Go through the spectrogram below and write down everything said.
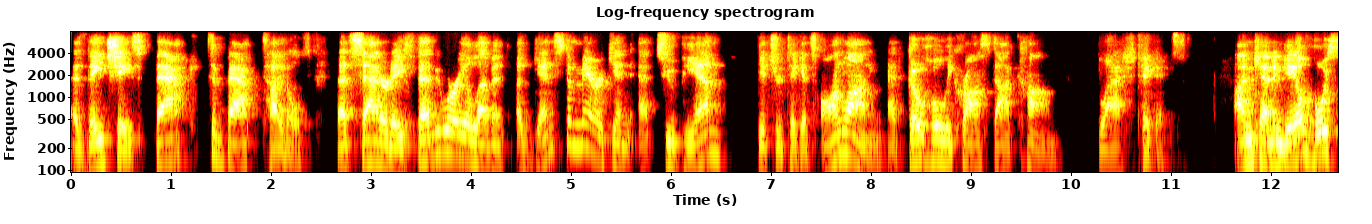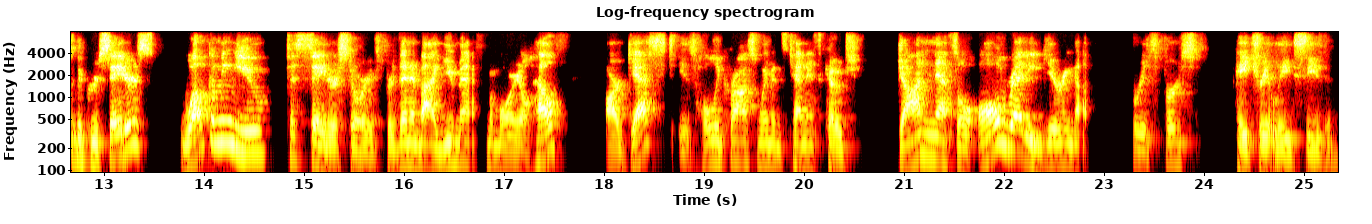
as they chase back to back titles. That's Saturday, February 11th against American at 2 p.m. Get your tickets online at goholycross.com slash tickets. I'm Kevin Gale, voice of the Crusaders, welcoming you to Sader Stories presented by UMass Memorial Health. Our guest is Holy Cross women's tennis coach John Nessel, already gearing up for his first Patriot League season.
